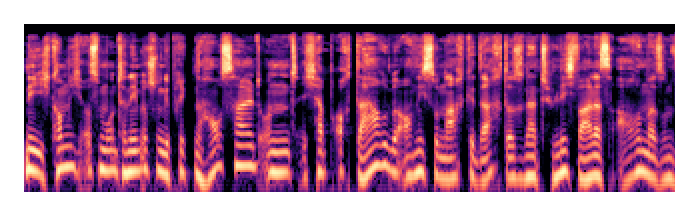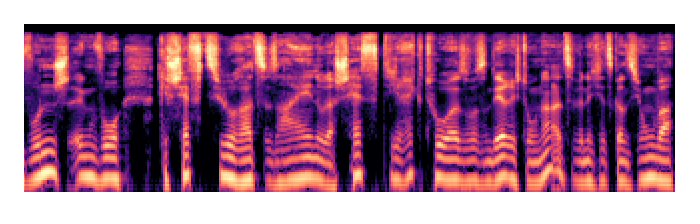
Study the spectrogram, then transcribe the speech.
Nee, ich komme nicht aus einem unternehmerischen geprägten Haushalt und ich habe auch darüber auch nicht so nachgedacht. Also natürlich war das auch immer so ein Wunsch, irgendwo Geschäftsführer zu sein oder Chef, Direktor, sowas in der Richtung, ne? als wenn ich jetzt ganz jung war.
